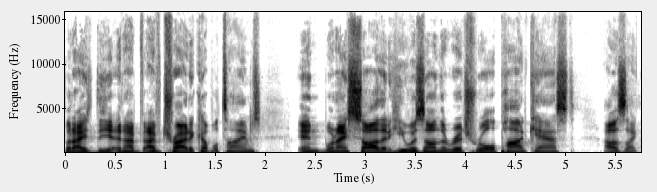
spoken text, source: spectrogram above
but I the, and I've I've tried a couple times. And when I saw that he was on the Rich Roll podcast, I was like,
